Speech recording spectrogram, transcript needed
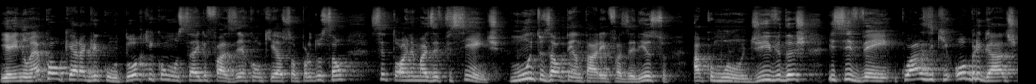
e aí não é qualquer agricultor que consegue fazer com que a sua produção se torne mais eficiente. Muitos, ao tentarem fazer isso, acumulam dívidas e se veem quase que obrigados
